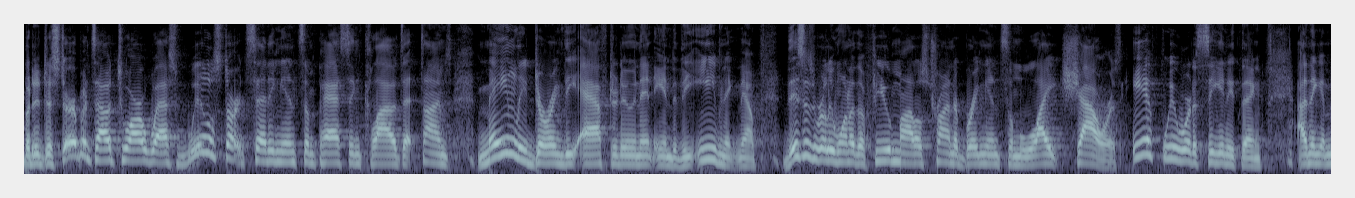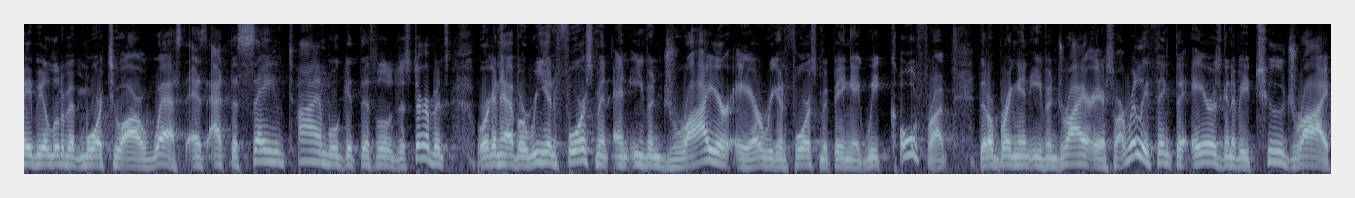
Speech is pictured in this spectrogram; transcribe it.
But a disturbance out to our west will start setting in some passing clouds at times, mainly during the afternoon and into the evening. Now, this is really one of the few models trying to bring in some light showers. If we were to see anything, I think it may be a little bit more to our west, as at the same time we'll get this little disturbance, we're going to have a reinforcement and even drier air, reinforcement being a weak cold front that'll bring in even drier air. So I really think the air is going to be too dry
